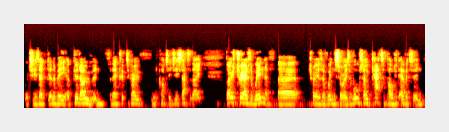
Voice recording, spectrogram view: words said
which is going to be a good omen for their trip to Craven Cottage this Saturday. Those trios of win, uh, trios of win, sorry, have also catapulted Everton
